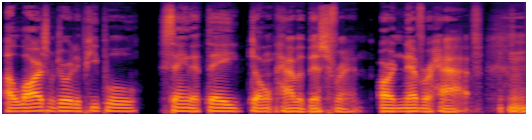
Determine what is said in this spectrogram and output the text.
a large majority of people saying that they don't have a best friend or never have mm-hmm.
